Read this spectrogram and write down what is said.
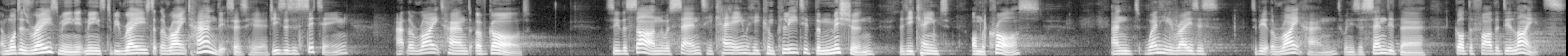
And what does raised mean? It means to be raised at the right hand, it says here. Jesus is sitting at the right hand of God. See, the Son was sent, He came, He completed the mission that He came to on the cross. And when he raises to be at the right hand, when he's ascended there, God the Father delights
